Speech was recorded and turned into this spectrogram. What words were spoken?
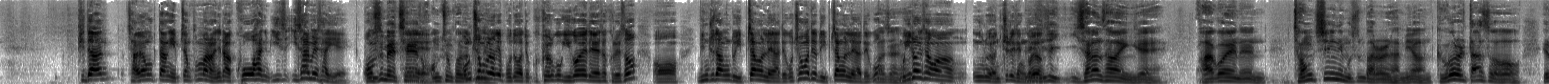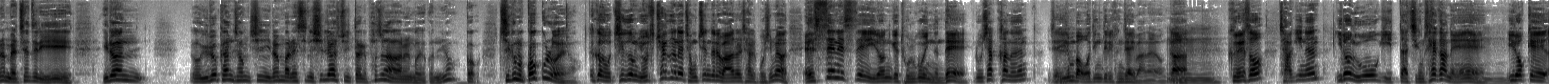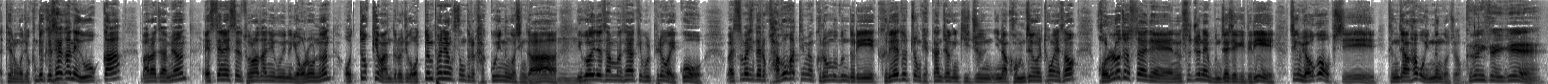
비단 자유한국당의 입장뿐만 아니라 고한 2, 3일 사이에 보수 엄- 매체에도 엄청 퍼졌죠. 엄청나게 보도가 됐고 결국 이거에 대해서 그래서 어 민주당도 입장을 내야 되고 청와대도 입장을 내야 되고 맞아요. 뭐 이런 상황으로 연출이 된 거예요. 이제 이상한 상황인 게 과거에는 정치인이 무슨 발언을 하면 그거를 따서 이런 매체들이 이런 어, 유력한 정치인이 이런 말을 했으니 신뢰할 수 있다고 퍼져나가는 거였거든요. 거- 지금은 거꾸로예요. 그러니까 지금 요 최근에 정치인들의 말을 잘 보시면 SNS에 이런 게 돌고 있는데 로샤카는 이제 네. 이른바 워딩들이 굉장히 많아요. 그러니까 음. 그래서 자기는 이런 의혹이 있다 지금 세간에 음. 이렇게 되는 거죠. 근데 그 세간의 의혹과 말하자면 SNS에 돌아다니고 있는 여론은 어떻게 만들어지고 어떤 편향성들을 갖고 있는 것인가 음. 이거에 대해서 한번 생각해 볼 필요가 있고 말씀하신 대로 과거 같으면 그런 부분들이 그래도 좀 객관적인 기준이나 검증 을 통해서 걸러졌어야 되는 수준의 문제 제기들이 지금 여과 없이 등장하고 있는 거죠. 그러니까 이게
